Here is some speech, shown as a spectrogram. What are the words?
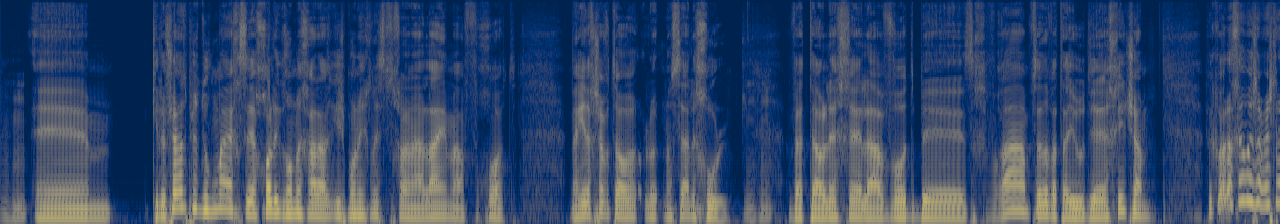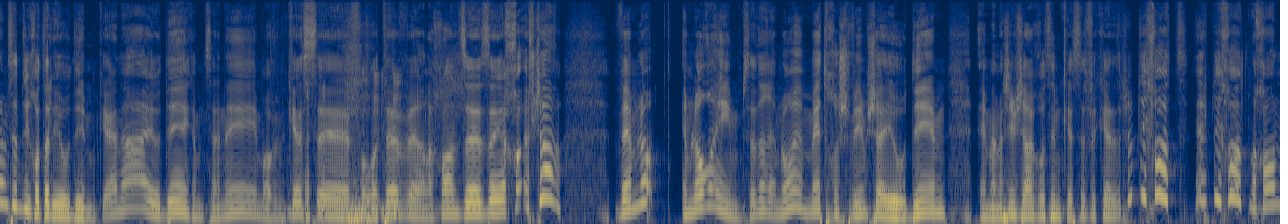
אמ, כאילו אפשר לתת פשוט דוגמה איך זה יכול לגרום לך להרגיש, בוא נכניס אותך לנעליים ההפוכות. נגיד עכשיו אתה נוסע לחו"ל, מהמם. ואתה הולך אה, לעבוד באיזה חברה, בסדר, ואתה היהודי היחיד שם. וכל החבר'ה שם יש להם קצת בדיחות על יהודים, כן? אה, יהודים, קמצנים, אוהבים כסף, או whatever, נכון? זה, זה יכול, אפשר. והם לא, הם לא רעים, בסדר? הם לא באמת חושבים שהיהודים הם אנשים שרק רוצים כסף וכאלה, זה פשוט בדיחות, יש בדיחות, נכון?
